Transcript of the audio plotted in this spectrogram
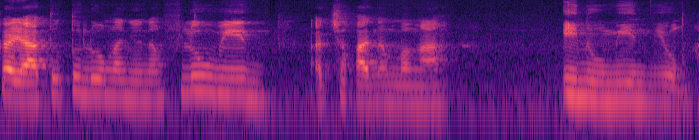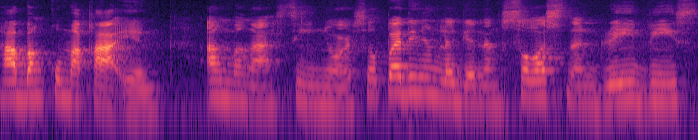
kaya tutulungan nyo ng fluid at saka ng mga inumin yung habang kumakain ang mga senior. So pwede nyo lagyan ng sauce, ng gravies,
